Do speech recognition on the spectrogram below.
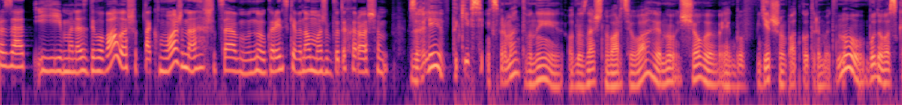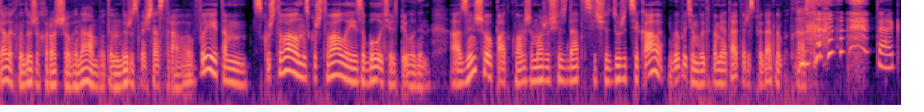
розет, і мене здивувало, що так можна, що це ну, українське вино може бути хорошим. Взагалі, такі всі експерименти вони однозначно варті уваги. Ну, що ви якби в гіршому випадку отримаєте? Ну, буде у вас келих не дуже хорошого вина, або там не дуже смачна страва. Ви там скуштували, не скуштували і забули через півгодини. А з іншого випадку вам же може щось здатися, щось дуже цікаве, і ви потім будете пам'ятати, розповідати на подкаст. Так.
